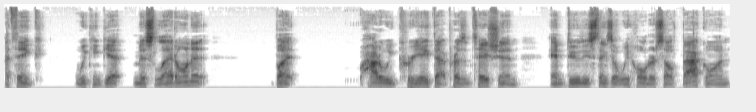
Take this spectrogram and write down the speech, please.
I think we can get misled on it, but how do we create that presentation and do these things that we hold ourselves back on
